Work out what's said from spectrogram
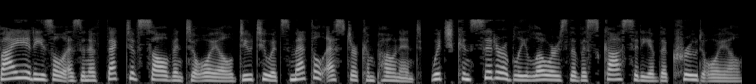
Biodiesel is an effective solvent to oil due to its methyl ester component, which considerably lowers the viscosity of the crude oil.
